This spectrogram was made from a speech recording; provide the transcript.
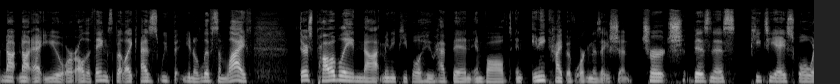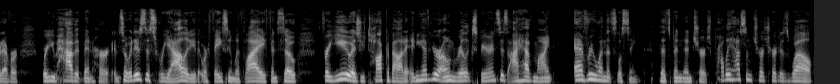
not not at you or all the things, but like as we've been, you know lived some life, there's probably not many people who have been involved in any type of organization, church, business, PTA, school, whatever, where you haven't been hurt. And so it is this reality that we're facing with life. And so for you, as you talk about it and you have your own real experiences, I have mine. Everyone that's listening that's been in church probably has some church hurt as well.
